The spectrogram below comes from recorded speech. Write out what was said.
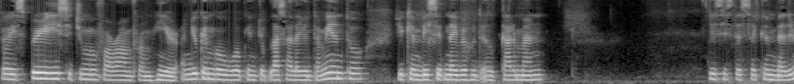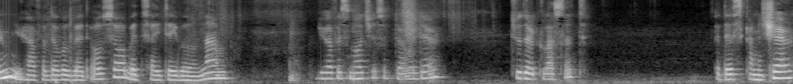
so it's pretty easy to move around from here. And you can go walk into Plaza del Ayuntamiento. You can visit neighborhood El Carmen. This is the second bedroom. You have a double bed also, bedside table and lamp. You have a small chest of drawer there. Two-door closet. A desk and a chair.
